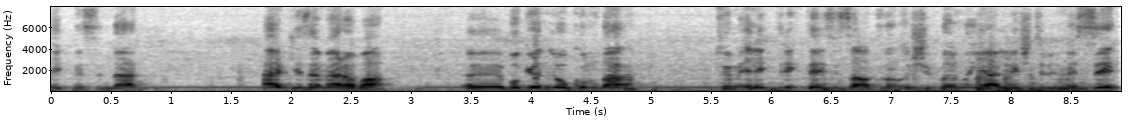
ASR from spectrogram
teknesinden herkese merhaba. Ee, bugün lokumda tüm elektrik tesisatının ışıklarının yerleştirilmesi,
